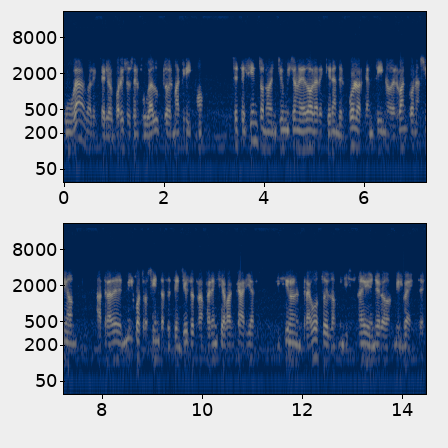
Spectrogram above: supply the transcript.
fugado al exterior, por eso es el fugaducto del macrismo, 791 millones de dólares que eran del pueblo argentino, del Banco Nación, a través de 1.478 transferencias bancarias que hicieron entre agosto del 2019 y enero de 2020.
